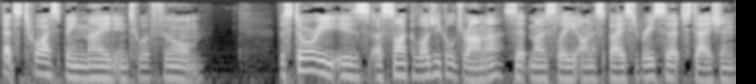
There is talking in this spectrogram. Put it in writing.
that's twice been made into a film. The story is a psychological drama set mostly on a space research station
